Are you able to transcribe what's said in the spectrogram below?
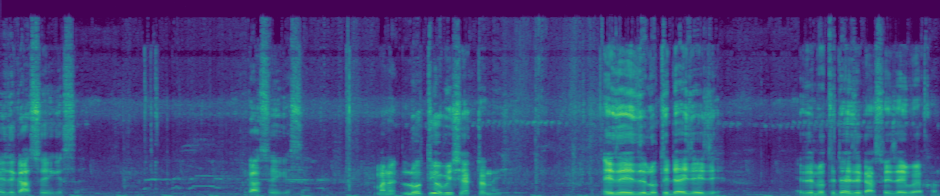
এই যে গাছ হয়ে গেছে। গাছ হয়ে গেছে। মানে লতিও বেশি একটা নেই। এই যে এই যে লতিটা, এই যে এই যে। এই যে লতিটা, এই যে গাছ হয়ে যাইব এখন।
